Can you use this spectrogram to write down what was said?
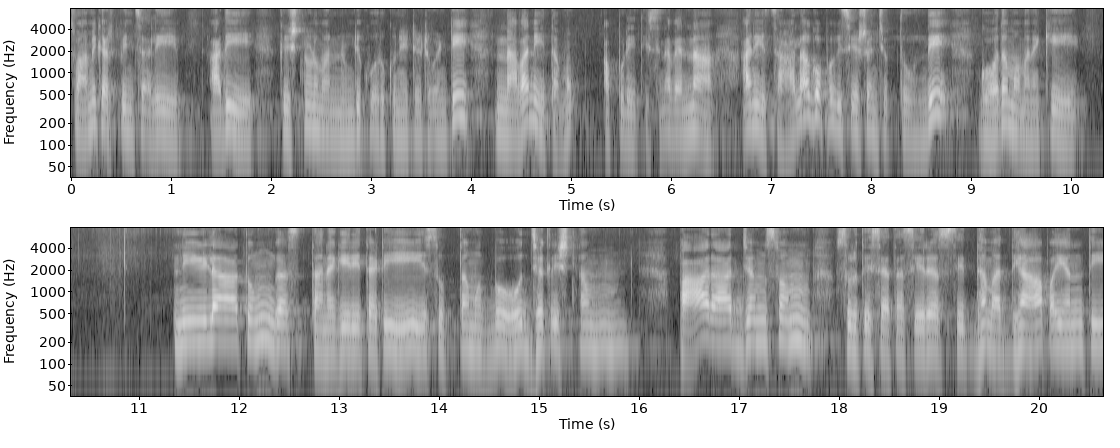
స్వామికి అర్పించాలి. అది కృష్ణుడు మన నుండి కోరుకునేటటువంటి నవనీతము. అప్పుడే తీసిన వెన్న అని చాలా గొప్ప విశేషం చెప్తూ ఉంది. గోధుమ మనకి నీళాతుంగస్తనగిరితటీ సుప్తముద్బోధ్య కృష్ణం. పారాజ్యం స్వం శృతిశతశిరసిద్ధమధ్యాపయంతి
